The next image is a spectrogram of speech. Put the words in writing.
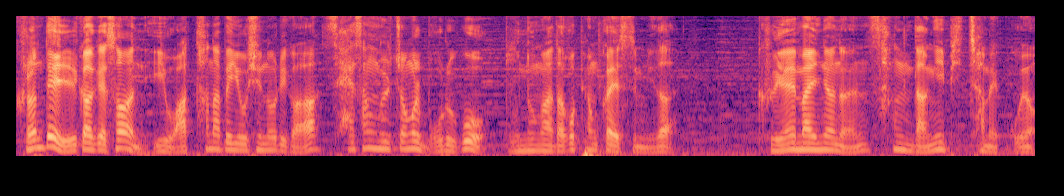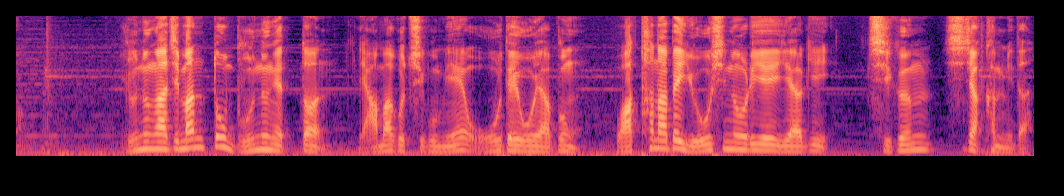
그런데 일각에선 이 와타나베 요시노리가 세상 물정을 모르고 무능하다고 평가했습니다. 그의 말년은 상당히 비참했고요. 유능하지만 또 무능했던 야마구치 구미의 5대 오야붕 와타나베 요시노리의 이야기 지금 시작합니다.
